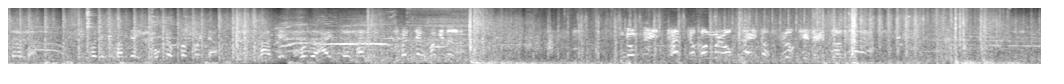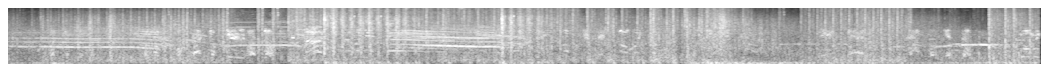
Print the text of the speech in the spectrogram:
전달한다. 인터넷 광장이 공격받고 있다. 다시 코드 아이소 40 현장 확인하라. 단체 건물 옥상에서 로켓을 쏜다. 폭탄 적기를 입었어. 잡겠다. 놈이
